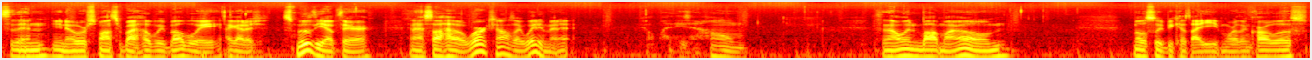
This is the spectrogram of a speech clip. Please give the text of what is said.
So then, you know, we're sponsored by Hubbly Bubbly. I got a smoothie up there, and I saw how it worked, and I was like, wait a minute, I got these at home. So then I went and bought my own, mostly because I eat more than Carlos,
